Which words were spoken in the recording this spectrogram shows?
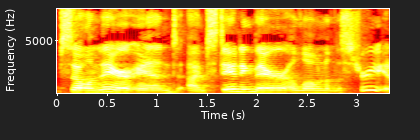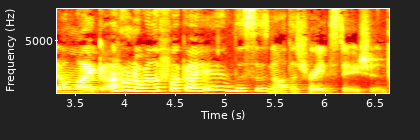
So I'm there and I'm standing there alone on the street and I'm like, I don't know where the fuck I am. This is not the train station.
